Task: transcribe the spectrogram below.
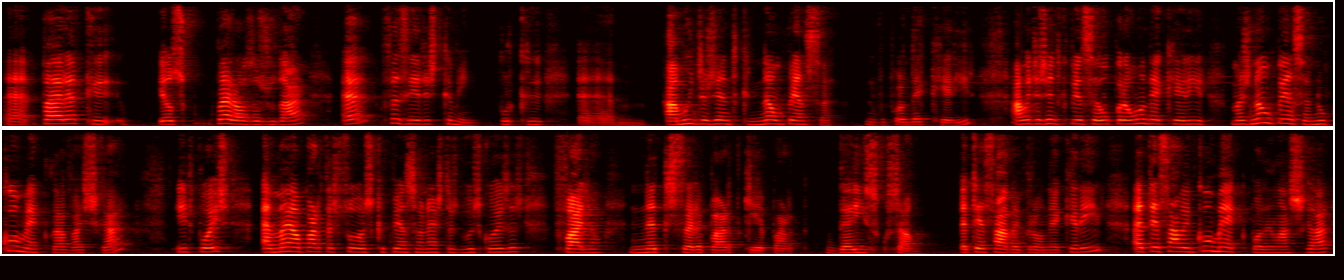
uh, para que eles para os ajudar a fazer este caminho, porque um, há muita gente que não pensa para onde é que quer ir, há muita gente que pensa para onde é que quer ir, mas não pensa no como é que lá vai chegar, e depois a maior parte das pessoas que pensam nestas duas coisas falham na terceira parte, que é a parte da execução. Até sabem para onde é que querem ir, até sabem como é que podem lá chegar,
